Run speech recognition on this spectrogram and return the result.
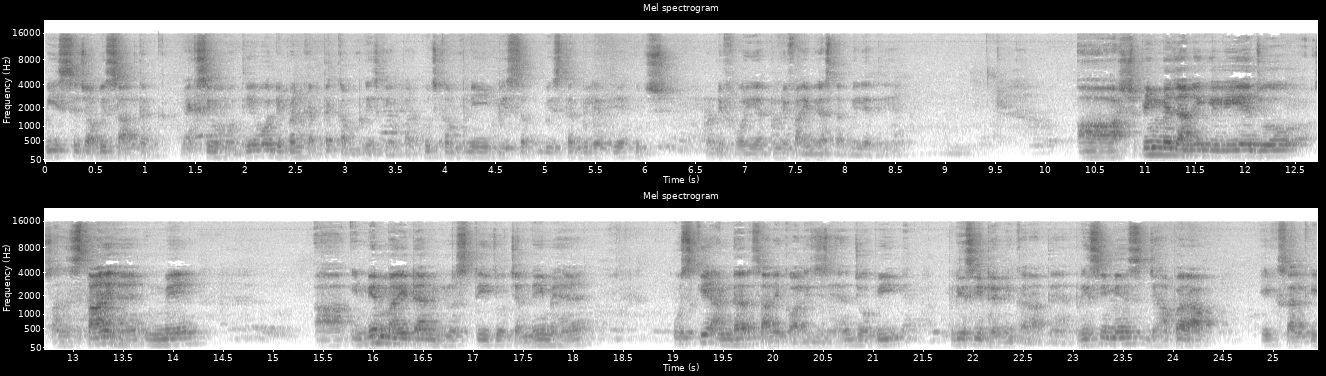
बीस से चौबीस साल तक मैक्सिमम होती है, वो डिपेंड करता है कंपनीज़ के ऊपर। कुछ कंपनी बीस तक बीस तक भी लेती है, कुछ twenty four year twenty five years तक भी लेती हैं। और शिपिंग में जाने के लिए जो संस्थाएँ हैं, उनमें इंडियन मैरी यूनिवर्सिटी जो चेन्नई में है, उसके अंडर सारे कॉलेज हैं जो भी प्री सी ट्रेनिंग कराते हैं। प्री सी मीन्स जहाँ पर आप एक साल की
